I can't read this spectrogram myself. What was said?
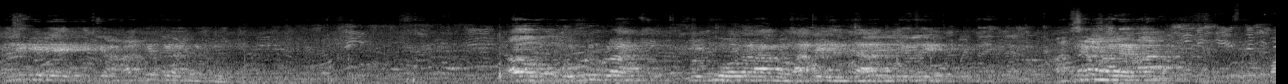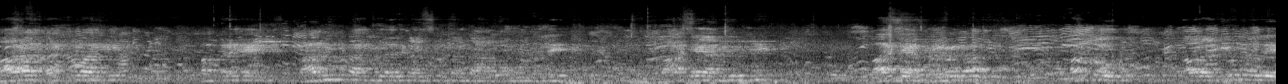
ಕಲಿಕೆಗೆ ಹೆಚ್ಚಿನ ಆದ್ಯತೆಯನ್ನು ಕೊಡಬೇಕು ಹುಟ್ಟು ಕೂಡ ಕೊಟ್ಟು ಹೋಗೋಣ ಅನ್ನೋ ಸಾಧ್ಯತೆಯಿಂದ ಮಕ್ಕಳಿಗೆ ಪ್ರಾಥಮಿಕ ಹಂತದಲ್ಲಿ ಕಲಿಸಿರುವಂತಹ ಸಂದರ್ಭದಲ್ಲಿ ಭಾಷೆಯ ಅಭಿವೃದ್ಧಿ ಭಾಷೆಯ ಪ್ರಯೋಗ ಮತ್ತು ಅವರ ಜೀವನದಲ್ಲಿ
